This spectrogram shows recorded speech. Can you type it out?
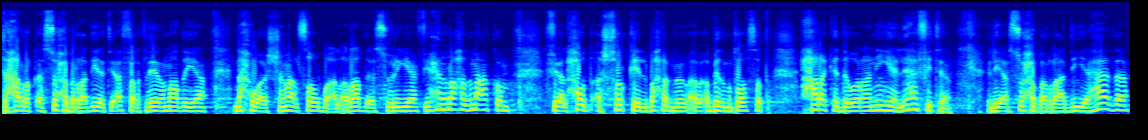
تحرك السحب الرعدية التي أثرت الليلة الماضية نحو الشمال صوب الأراضي السورية. في حين نلاحظ معكم في الحوض الشرقي للبحر الأبيض المتوسط حركة دورانية لافتة للسحب الرعدية هذا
